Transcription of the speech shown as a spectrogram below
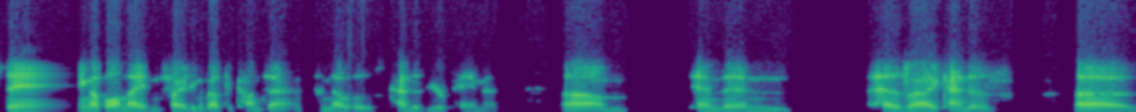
staying up all night and fighting about the content, and that was kind of your payment. Um, and then as I kind of uh,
